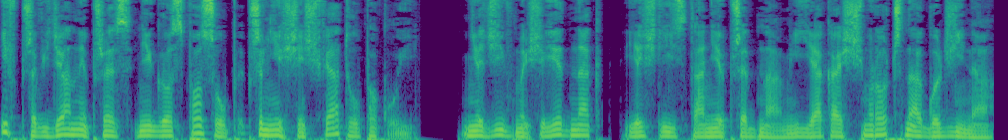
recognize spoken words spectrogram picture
i w przewidziany przez Niego sposób przyniesie światu pokój. Nie dziwmy się jednak, jeśli stanie przed nami jakaś mroczna godzina,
